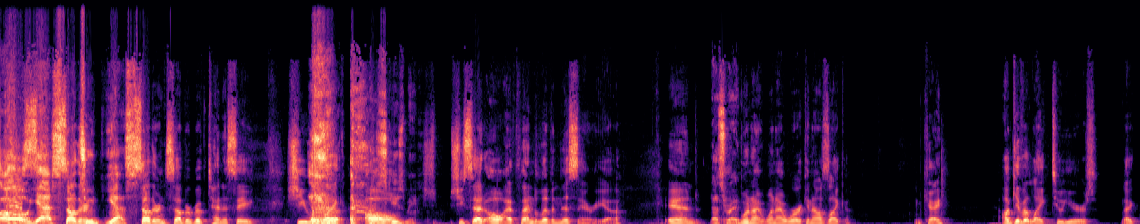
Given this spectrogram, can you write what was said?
Oh, yes. Southern- To- yes. southern suburb of Tennessee, she was like, "Oh, Excuse me. She, she said, "Oh, I plan to live in this area," and That's right. When I when I work, and I was like, "Okay, I'll give it like two years. Like,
